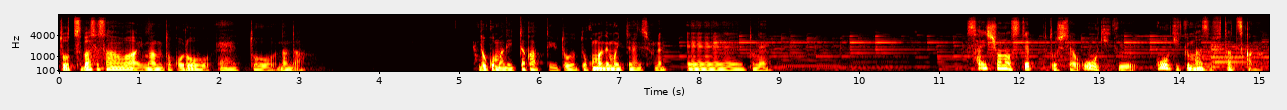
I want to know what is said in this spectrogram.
と翼さんは今のところえー、っとなんだ？どこまで行ったかっていうとどこまでも行ってないですよね。えー、っとね。最初のステップとしては大きく大きくまず2つかな。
